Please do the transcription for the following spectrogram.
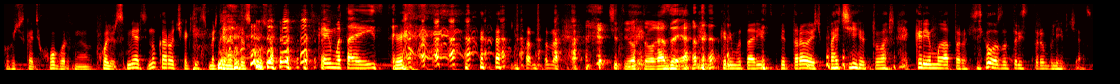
хочется сказать Хогвартс, колледж смерти, ну, короче, каких смертельных искусств. Крематорист. Четвертого разряда. Крематорист Петрович починит ваш крематор всего за 300 рублей в час.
